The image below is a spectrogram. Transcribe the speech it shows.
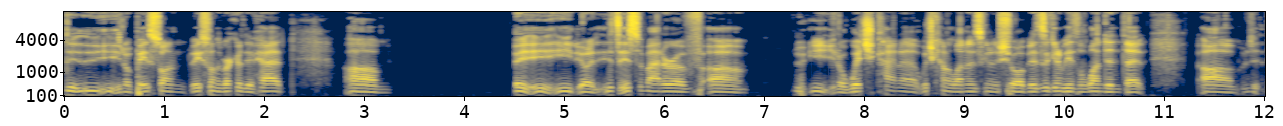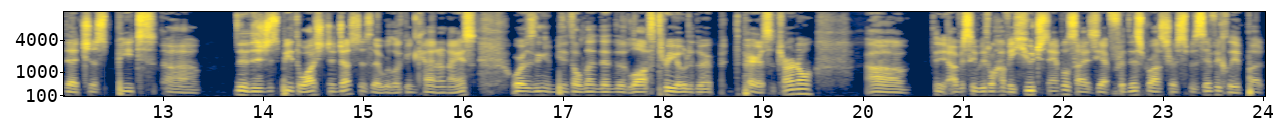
the, you know, based on based on the record they've had. Um, it, you know, it's, it's a matter of you know which kind of which kind of London is going to show up. Is it going to be the London that um, that just beat uh, that just beat the Washington Justice that were looking kind of nice, or is it going to be the London that lost 3-0 to the, the Paris Eternal? Um, obviously, we don't have a huge sample size yet for this roster specifically, but.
